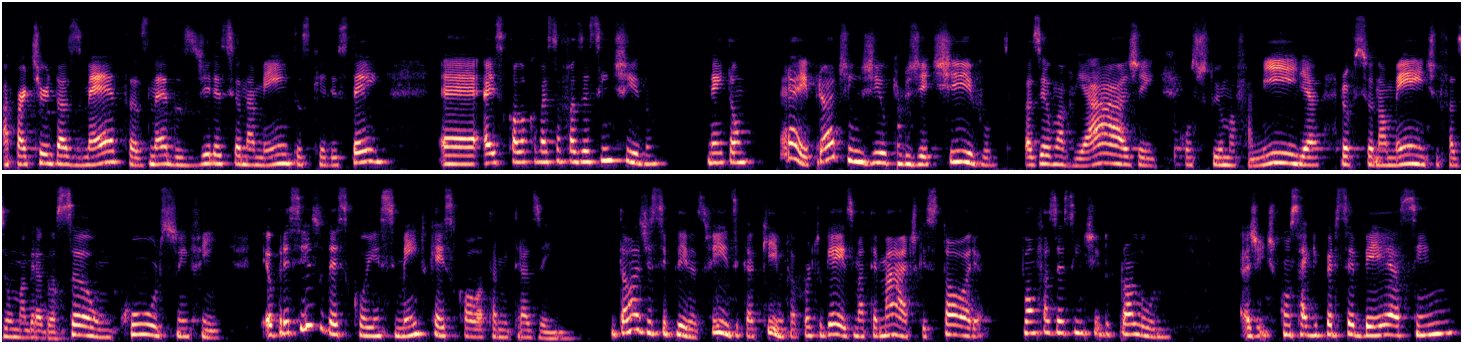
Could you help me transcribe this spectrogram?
a partir das metas, né, dos direcionamentos que eles têm, é, a escola começa a fazer sentido. Né? Então, peraí, para eu atingir o objetivo, fazer uma viagem, constituir uma família, profissionalmente, fazer uma graduação, um curso, enfim, eu preciso desse conhecimento que a escola está me trazendo. Então, as disciplinas física, química, português, matemática, história, vão fazer sentido para o aluno. A gente consegue perceber, assim,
